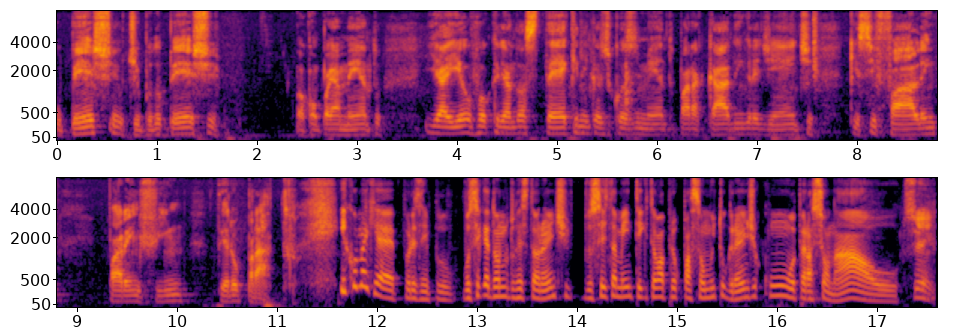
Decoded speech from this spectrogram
o peixe, o tipo do peixe, o acompanhamento. E aí eu vou criando as técnicas de cozimento para cada ingrediente que se falem para, enfim, ter o prato. E como é que é, por exemplo, você que é dono do restaurante, vocês também tem que ter uma preocupação muito grande com o operacional, Sim.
